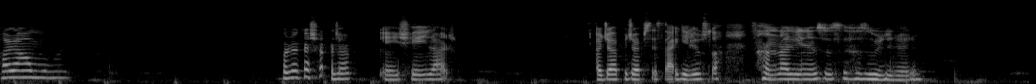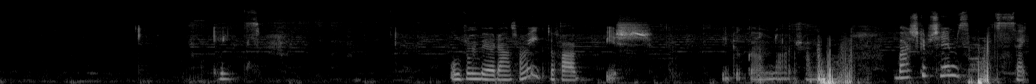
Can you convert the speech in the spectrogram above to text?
param var. Arada arkadaşlar acayip e, şeyler acayip acayip sesler geliyorsa sandalyenin sesi özür dilerim. Evet. Uzun bir aradan sonra ilk defa bir video göndereceğim. Başka bir şey mi seçsek?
